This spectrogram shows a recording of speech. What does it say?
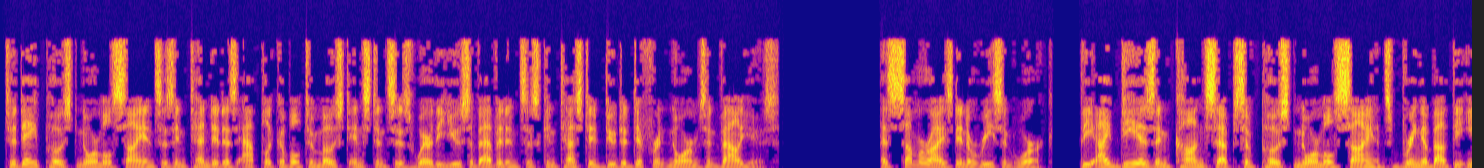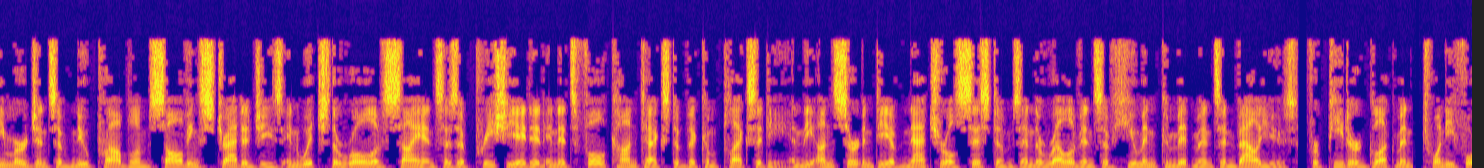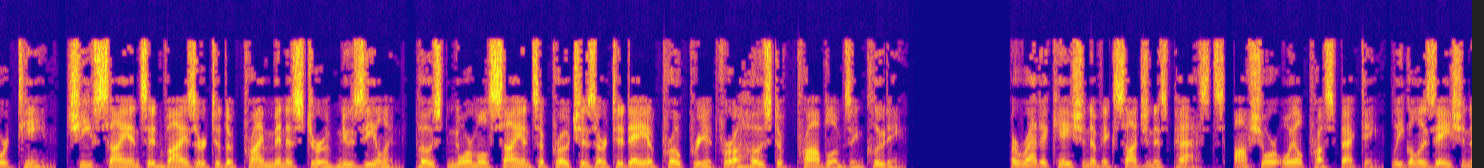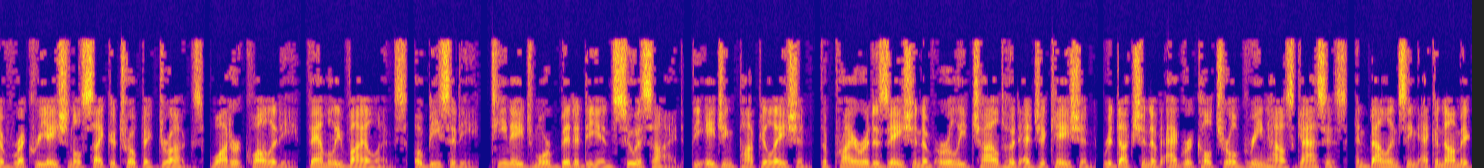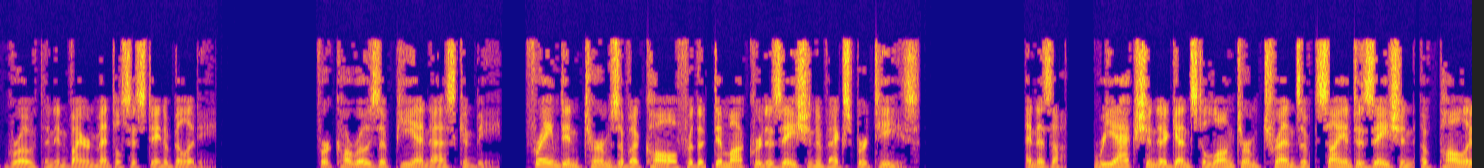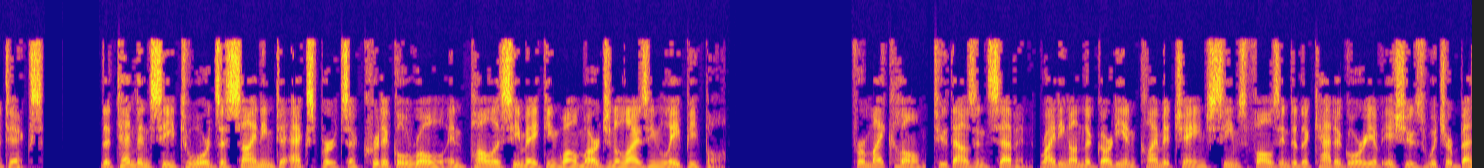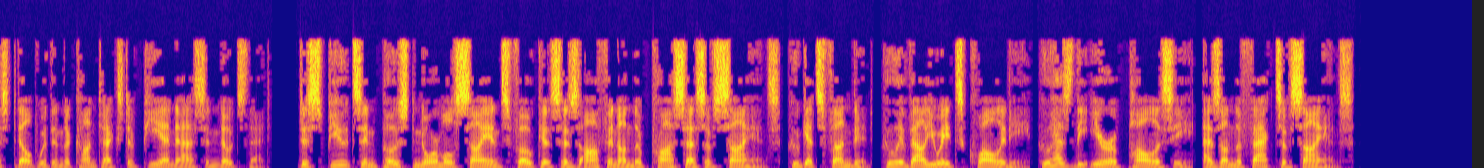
Today post-normal science is intended as applicable to most instances where the use of evidence is contested due to different norms and values. As summarized in a recent work, the ideas and concepts of post-normal science bring about the emergence of new problem-solving strategies in which the role of science is appreciated in its full context of the complexity and the uncertainty of natural systems and the relevance of human commitments and values. For Peter Gluckman, 2014, Chief Science Advisor to the Prime Minister of New Zealand, post-normal science approaches are today appropriate for a host of problems including Eradication of exogenous pests, offshore oil prospecting, legalization of recreational psychotropic drugs, water quality, family violence, obesity, teenage morbidity and suicide, the aging population, the prioritization of early childhood education, reduction of agricultural greenhouse gases, and balancing economic growth and environmental sustainability. For Carrozza PNS can be framed in terms of a call for the democratization of expertise and as a reaction against long-term trends of scientization of politics the tendency towards assigning to experts a critical role in policymaking while marginalizing laypeople. For Mike Hulme 2007, writing on The Guardian climate change seems falls into the category of issues which are best dealt with in the context of PNS and notes that Disputes in post-normal science focus as often on the process of science, who gets funded, who evaluates quality, who has the ear of policy, as on the facts of science.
